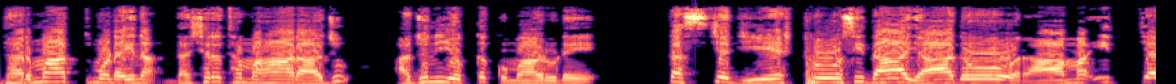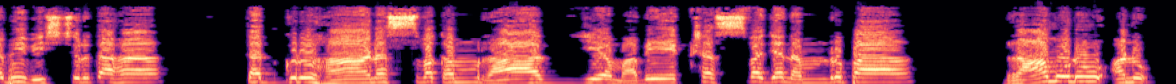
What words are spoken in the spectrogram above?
ధర్మాత్ముడైన దశరథ మహారాజు అజుని యొక్క కుమారుడే. తస్య జ్యేష్ఠోసి దాయాదో రామ ఇత్యభివిశ్రుత. తద్గృహాణస్వకం రాజ్యమవేక్షస్వజనం నృప. రాముడు అను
